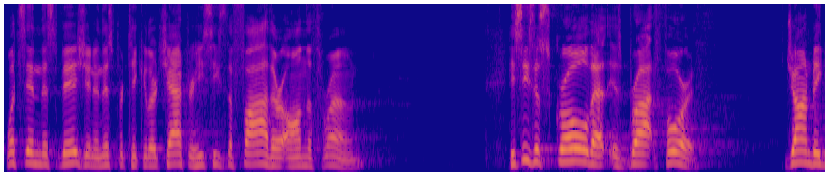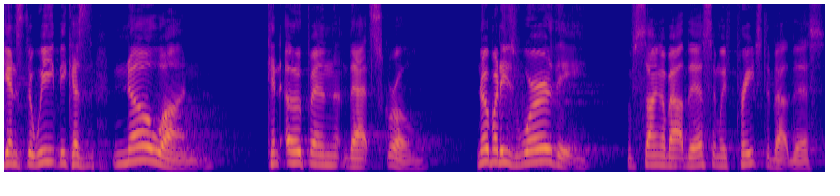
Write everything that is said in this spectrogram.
what's in this vision in this particular chapter? He sees the Father on the throne. He sees a scroll that is brought forth. John begins to weep because no one can open that scroll. Nobody's worthy. We've sung about this and we've preached about this.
